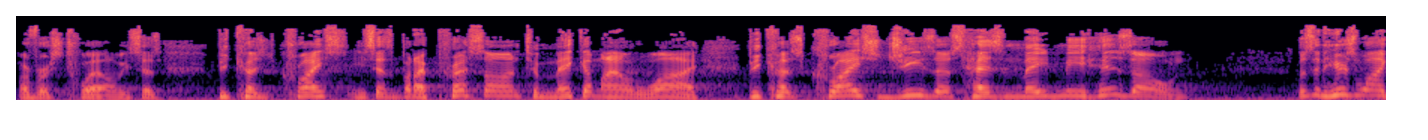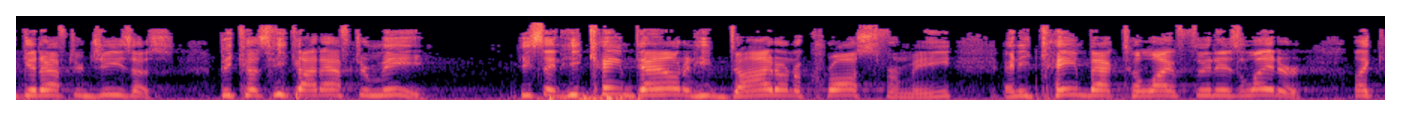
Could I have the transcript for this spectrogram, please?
or verse 12. He says, Because Christ, he says, but I press on to make up my own. Why? Because Christ Jesus has made me his own. Listen, here's why I get after Jesus. Because he got after me. He said he came down and he died on a cross for me, and he came back to life three days later. Like,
